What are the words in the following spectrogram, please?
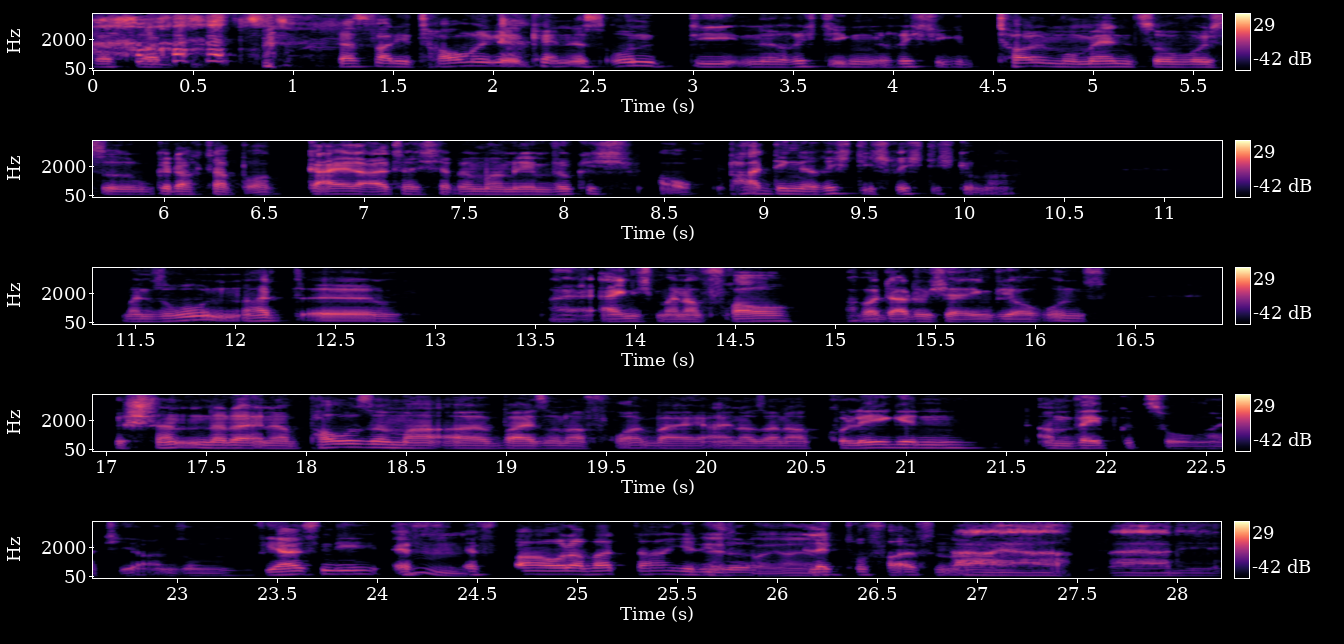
das, war, das war die traurige Erkenntnis und die eine richtigen, richtigen tollen Moment, so wo ich so gedacht habe, oh geil, Alter, ich habe in meinem Leben wirklich auch ein paar Dinge richtig, richtig gemacht. Mein Sohn hat äh, eigentlich meiner Frau, aber dadurch ja irgendwie auch uns, gestanden, da er in der Pause mal äh, bei so einer Freundin, bei einer seiner Kolleginnen am Vape gezogen hat hier an so einem, wie heißen die? F, Hm. F-Bar oder was da? Hier diese ja, ja. Elektropfeifen. Ah ja, naja, die,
